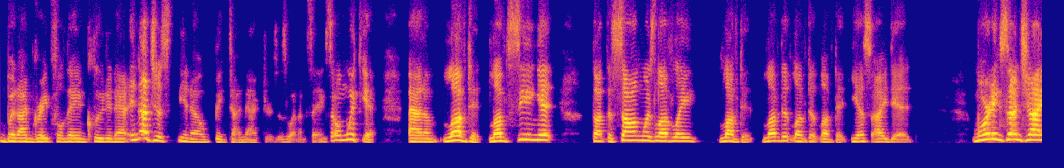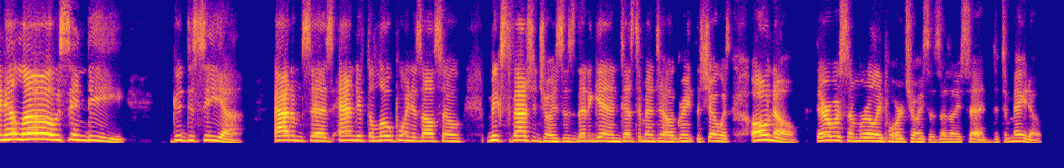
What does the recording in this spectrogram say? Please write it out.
but I'm grateful they included and not just you know big time actors is what I'm saying. So I'm with you, Adam. Loved it. Loved seeing it. Thought the song was lovely. Loved it. Loved it. Loved it. Loved it. Yes, I did. Morning sunshine. Hello, Cindy. Good to see ya. Adam says, and if the low point is also mixed fashion choices, then again, testament to how great the show was. Oh no, there was some really poor choices, as I said. The tomato,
